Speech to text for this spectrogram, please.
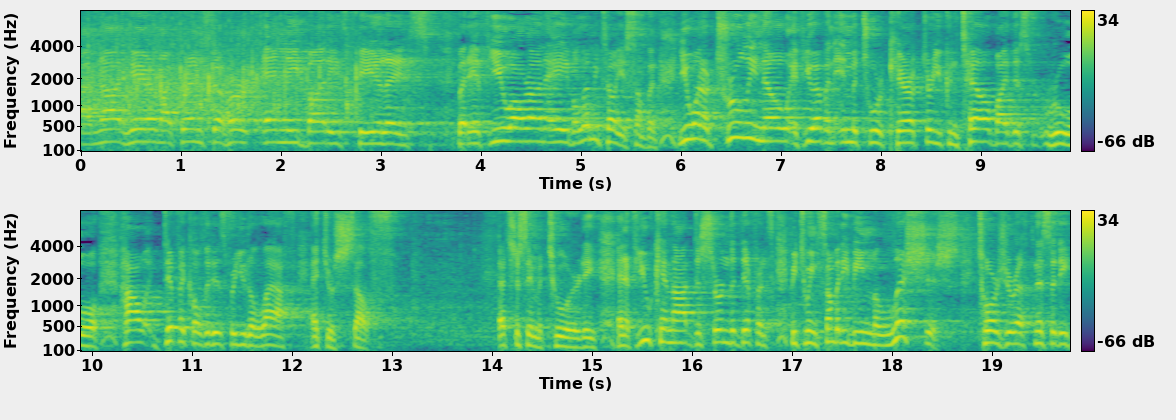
I'm not here, my friends, to hurt anybody's feelings. But if you are unable, let me tell you something. You want to truly know if you have an immature character, you can tell by this rule how difficult it is for you to laugh at yourself. That's just immaturity. And if you cannot discern the difference between somebody being malicious towards your ethnicity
